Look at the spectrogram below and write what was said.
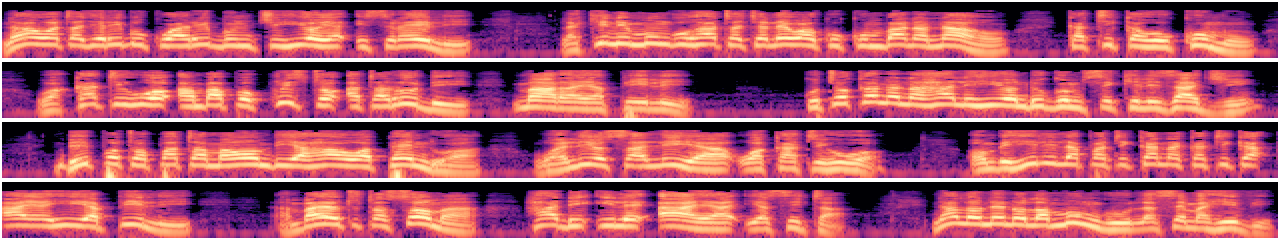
nao watajaribu kuharibu nchi hiyo ya israeli lakini mungu hatachelewa kukumbana nao katika hukumu wakati huo ambapo kristo atarudi mara ya pili. Kutokana na hali hiyo ndugu msikilizaji ndipo twapata maombi ya hao wapendwa waliosalia wakati huo. Ombi hili lapatikana katika aya hii ya pili ambayo tutasoma hadi ile aya ya sita. Nalo neno la mungu lasema hivi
